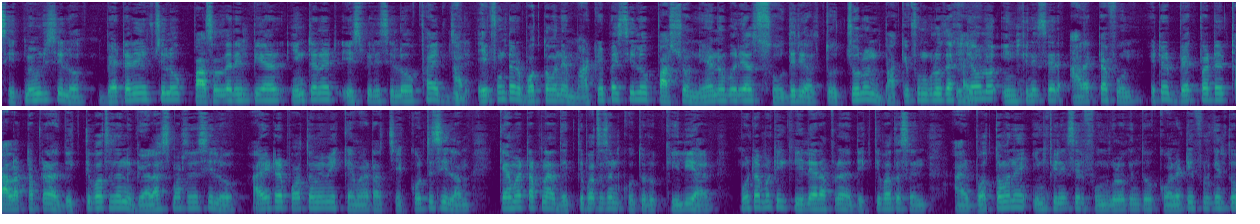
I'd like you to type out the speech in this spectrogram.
সেট মেমোরি ছিল ব্যাটারি ছিল পাঁচ হাজার এমপিআর ইন্টারনেট স্পিড ছিল ফাইভ জি আর এই ফোনটার বর্তমানে মার্কেট প্রাইস ছিল পাঁচশো নিরানব্বই রিয়াল সৌদি রিয়াল। তো চলুন বাকি ফোনগুলো দেখা এটা হলো ইনফিনিক্স এর আরেকটা ফোন। এটার ব্যাকপ্যাডের কালারটা আপনারা দেখতে পাচ্ছেন গ্লাস মার্সে ছিল। আর এটার প্রথমে আমি ক্যামেরাটা চেক করতেছিলাম ক্যামেরাটা আপনারা দেখতে পাচ্ছেন কতটুকু ক্লিয়ার মোটামুটি ক্লিয়ার আপনারা দেখতে পাচ্ছেন। আর বর্তমানে ইনফিনিক্সের ফোনগুলো কিন্তু কোয়ালিটি ফুল কিন্তু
